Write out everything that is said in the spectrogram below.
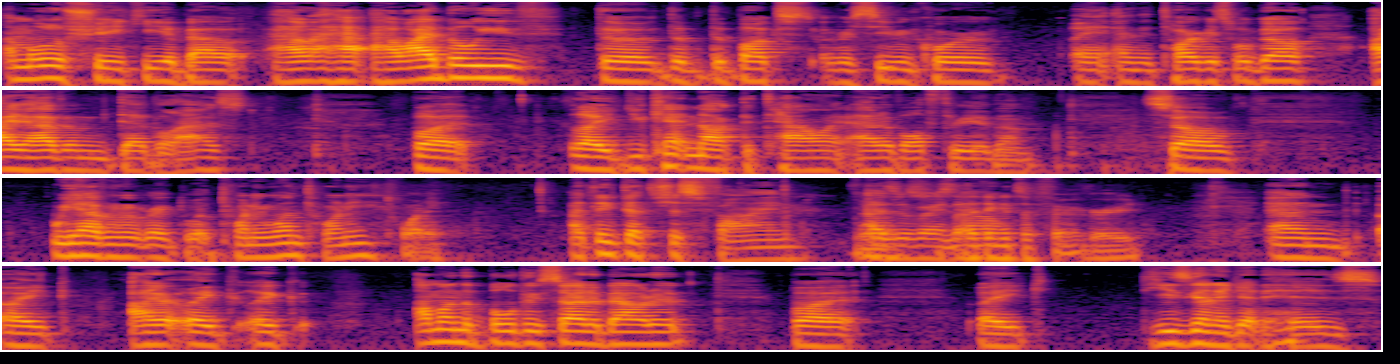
I'm a little shaky about how how, how I believe the, the the Bucs receiving core and, and the targets will go. I have him dead last, but like you can't knock the talent out of all three of them. So we have him ranked what 21, 20? 20. I think that's just fine as of right it's- now. I think it's a fair grade. And like I like like I'm on the bolder side about it, but like he's gonna get his.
